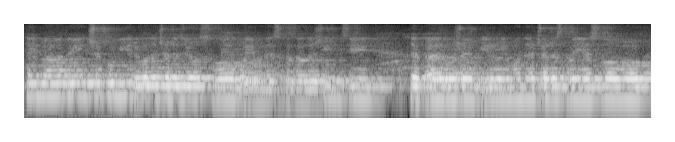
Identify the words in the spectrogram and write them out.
Та й багато інших увірували через його слово, і вони сказали жінці, тепер уже віруємо не через Твоє слово,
